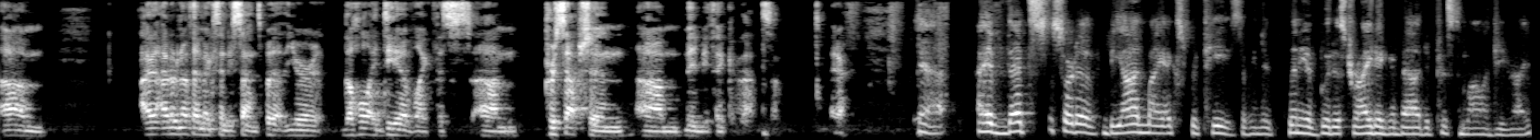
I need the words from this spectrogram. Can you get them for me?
Um, I, I don't know if that makes any sense, but your the whole idea of like this um, perception um, made me think of that. So, yeah. Yeah, I have, that's sort of beyond my expertise. I mean, there's plenty of Buddhist writing about epistemology, right?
